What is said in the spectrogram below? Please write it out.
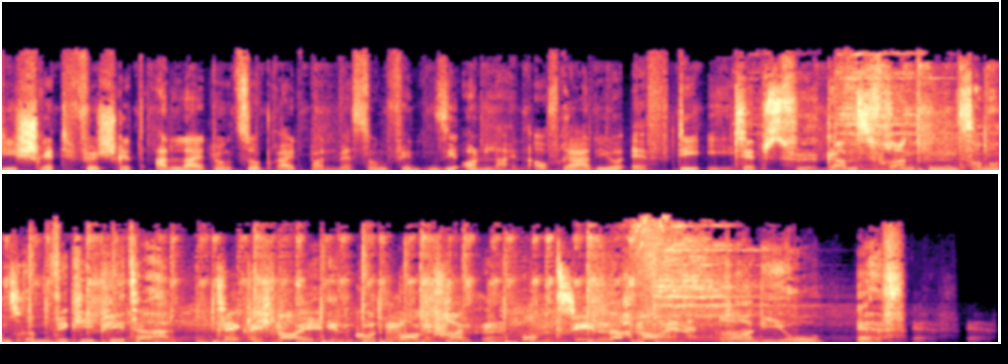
Die Schritt-für-Schritt-Anleitung zur Breitbandmessung finden Sie online auf radiof.de. Tipps für ganz Franken von unserem Wiki Peter. Täglich neu in Guten Morgen Franken um 10 nach 9. Radio F. F.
